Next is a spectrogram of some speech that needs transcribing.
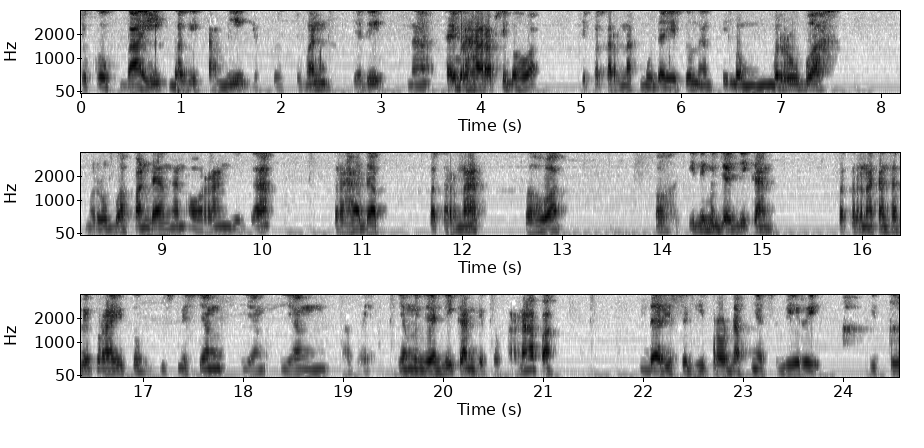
cukup baik bagi kami gitu. Cuman jadi, nah saya berharap sih bahwa si peternak muda itu nanti merubah merubah pandangan orang juga terhadap peternak bahwa oh ini menjanjikan peternakan sapi perah itu bisnis yang yang yang apa ya yang menjanjikan gitu karena apa dari segi produknya sendiri itu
